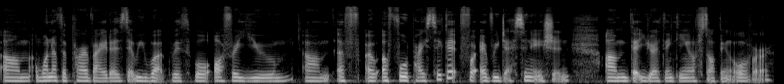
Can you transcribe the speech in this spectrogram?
um, one of the providers that we work with will offer you um, a, f- a- a full price ticket for every destination um, that you're thinking of stopping over.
